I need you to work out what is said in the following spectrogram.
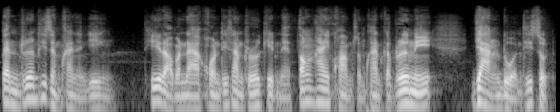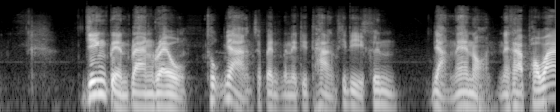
เป็นเรื่องที่สำคัญอย่างยิ่ง ที่เราบรรดาคนที่ทำธุรกิจเนี่ยต้องให้ความสำคัญกับเรื่องนี้อย่างด่วนที่สุด ยิ่งเปลี่ยนแปลงเร็ว ทุกอย่างจะเป็นไปในทิศทางที่ดีขึ้นอย่างแน่นอนนะครับ เพราะว่า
